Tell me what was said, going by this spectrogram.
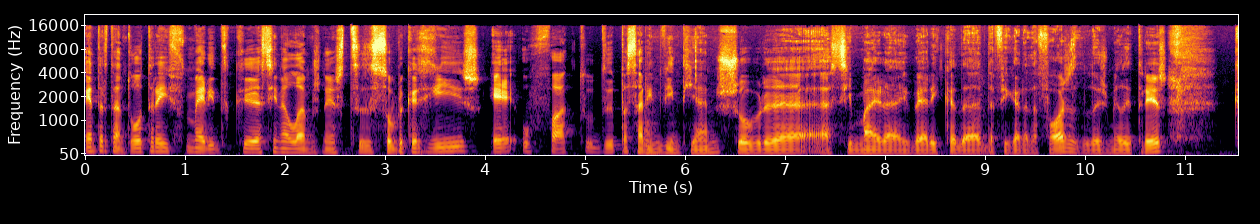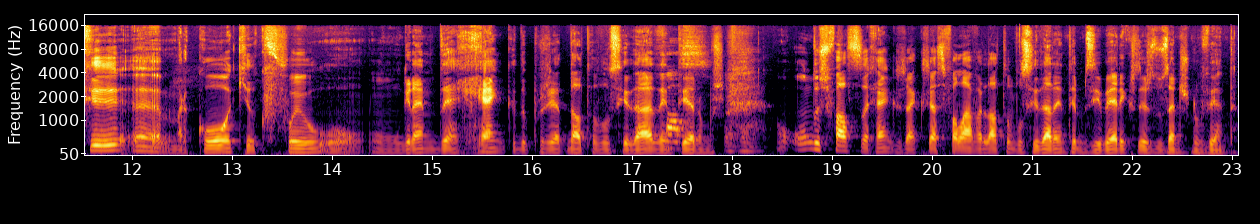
Entretanto, outra efeméride que assinalamos neste sobre Carris é o facto de passarem 20 anos sobre a, a Cimeira Ibérica da, da Figueira da Foz, de 2003, que uh, marcou aquilo que foi um, um, grande arranque do projeto de alta velocidade Falso. em termos. Uhum. Um dos falsos arranques, já que já se falava de alta velocidade em termos ibéricos desde os anos 90,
